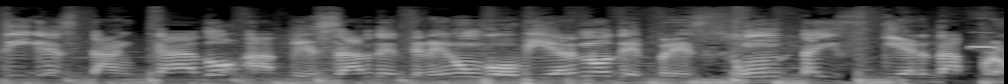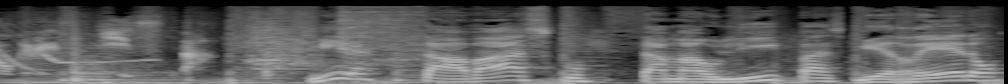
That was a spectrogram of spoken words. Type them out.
sigue estancado a pesar de tener un gobierno de presunta izquierda progresista. Mira, Tabasco, Tamaulipas, Guerrero,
